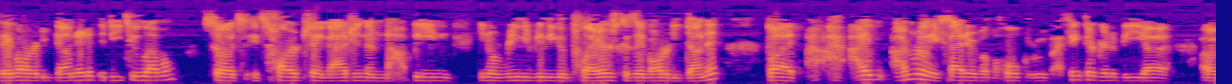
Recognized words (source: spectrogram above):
they've already done it at the D2 level. So it's it's hard to imagine them not being you know really really good players because they've already done it. But I, I I'm really excited about the whole group. I think they're going to be a, a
